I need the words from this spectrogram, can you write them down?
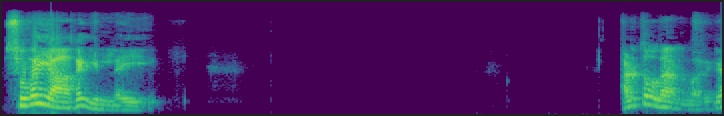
சுவையாக இல்லை. அடுத்த உதாரணம் பாருங்க.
